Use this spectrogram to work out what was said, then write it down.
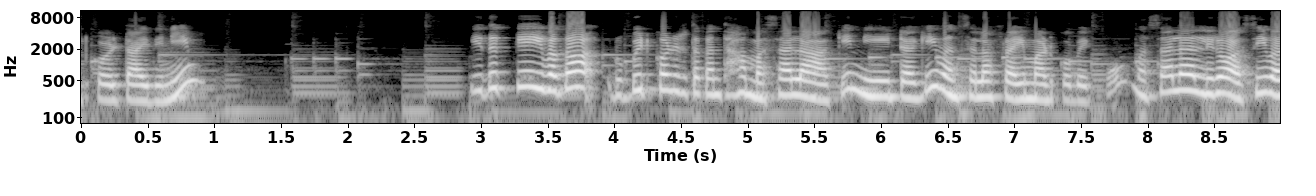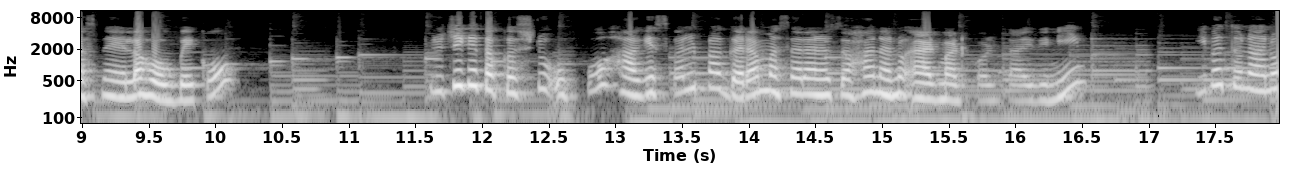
ಇಟ್ಕೊಳ್ತಾ ಇದ್ದೀನಿ. ಇದಕ್ಕೆ ಇವಾಗ ರುಬ್ಬಿಟ್ಕೊಂಡಿರ್ತಕ್ಕಂತಹ ಮಸಾಲ ಹಾಕಿ ನೀಟಾಗಿ ಒಂದ್ಸಲ ಫ್ರೈ ಮಾಡ್ಕೋಬೇಕು. ಮಸಾಲಲ್ಲಿರೋ ಹಸಿ ವಾಸನೆ ಎಲ್ಲ ಹೋಗಬೇಕು. ರುಚಿಗೆ ತಕ್ಕಷ್ಟು ಉಪ್ಪು ಹಾಗೆ ಸ್ವಲ್ಪ ಗರಂ ಮಸಾಲನೂ ಸಹ ನಾನು ಆ್ಯಡ್ ಮಾಡ್ಕೊಳ್ತಾ ಇದ್ದೀನಿ. ಇವತ್ತು ನಾನು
